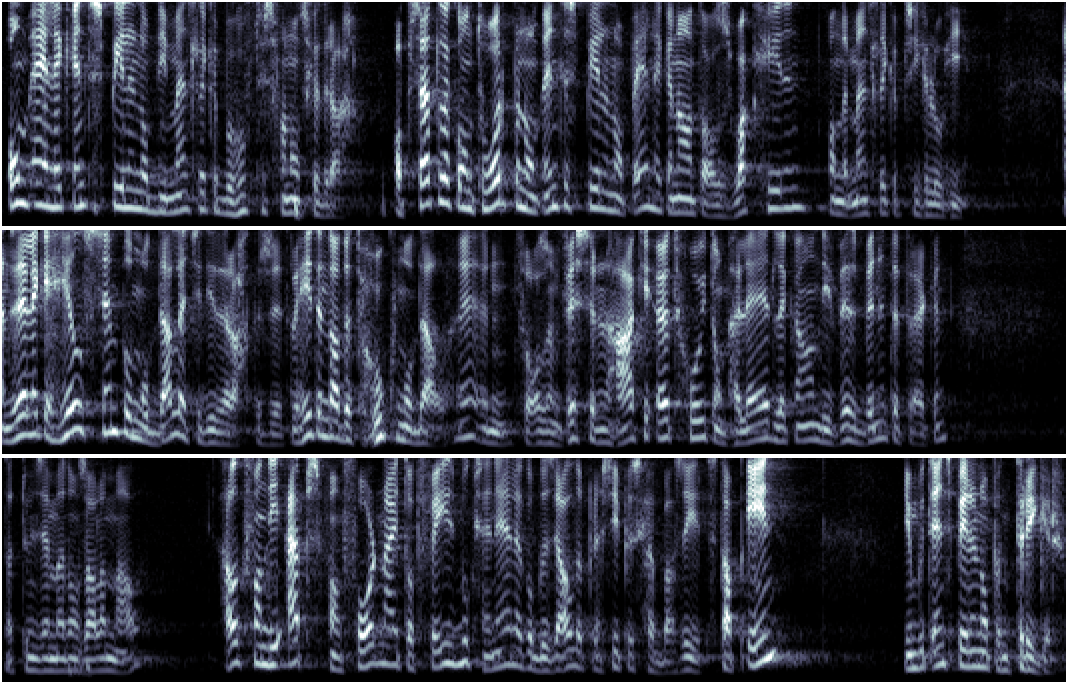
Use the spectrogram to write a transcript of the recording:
om eigenlijk in te spelen op die menselijke behoeftes van ons gedrag. Opzettelijk ontworpen om in te spelen op eigenlijk een aantal zwakheden van de menselijke psychologie. En het is eigenlijk een heel simpel modelletje die erachter zit. We heten dat het hoekmodel. Zoals een visser een haakje uitgooit om geleidelijk aan die vis binnen te trekken. Dat doen ze met ons allemaal. Elk van die apps, van Fortnite tot Facebook, zijn eigenlijk op dezelfde principes gebaseerd. Stap 1, je moet inspelen op een trigger.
